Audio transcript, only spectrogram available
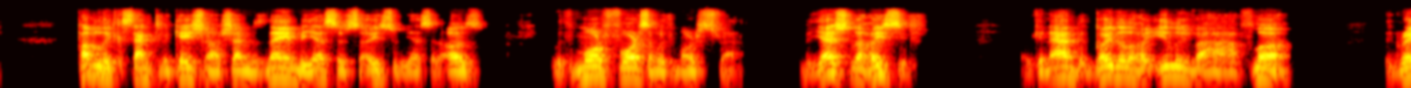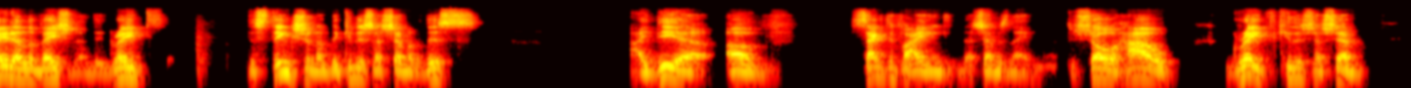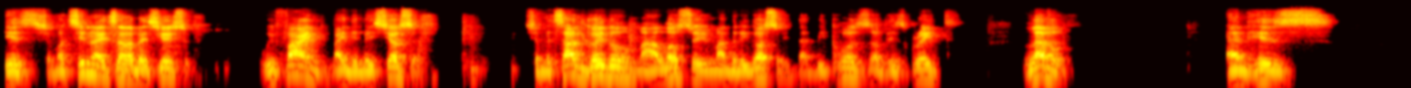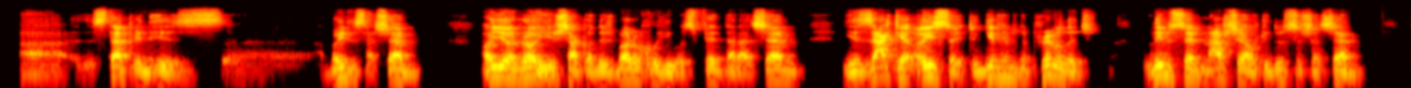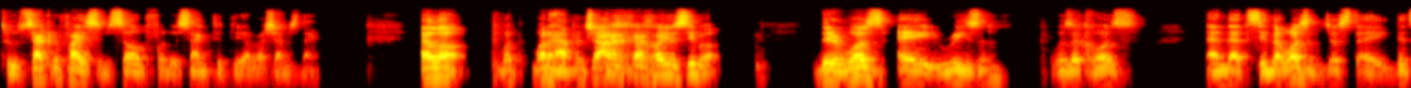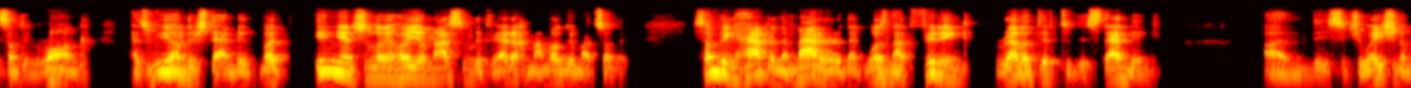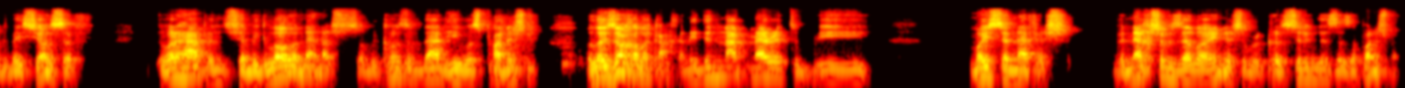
public sanctification of Hashem's name, oz, with more force and with more strength. We can add the goydel ha'ilu v'ha'aflo, the great elevation and the great distinction of the Kiddush Hashem of this idea of sanctifying Hashem's name to show how great Kiddush Hashem is. We find by the Beis Yosef that because of his great level and his uh, step in his uh, Hashem, he was fit that Hashem Yizake Oisoi, to give him the privilege, to sacrifice himself for the sanctity of Hashem's name. Elo, what, what happened? There was a reason, was a cause, and that Siba wasn't just a did something wrong, as we understand it, but something happened, a matter that was not fitting relative to the standing on the situation of the Beis Yosef, what happened? So because of that, he was punished. And he did not merit to be Moise Nefesh. So we're considering this as a punishment.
